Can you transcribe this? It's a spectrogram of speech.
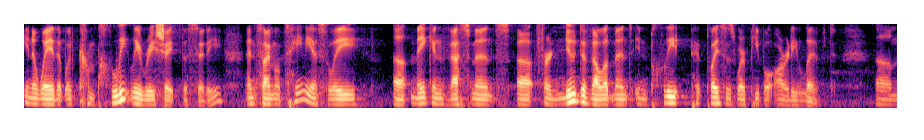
in a way that would completely reshape the city and simultaneously uh, make investments uh, for new development in places where people already lived. Um,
